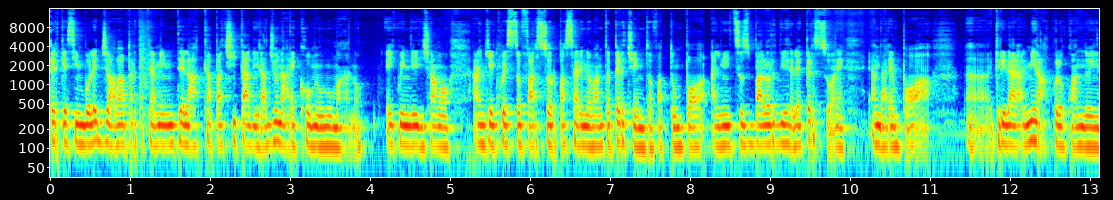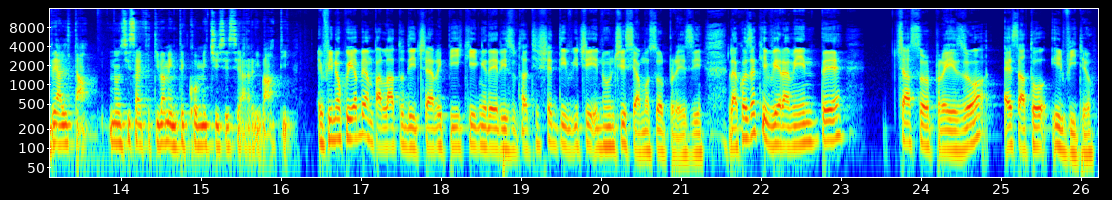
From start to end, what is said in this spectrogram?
perché simboleggiava praticamente la capacità di ragionare come un umano. E quindi diciamo anche questo far sorpassare il 90% ha fatto un po' all'inizio sbalordire le persone e andare un po' a uh, gridare al miracolo quando in realtà non si sa effettivamente come ci si sia arrivati. E fino a qui abbiamo parlato di cherry picking dei risultati scientifici e non ci siamo sorpresi. La cosa che veramente ci ha sorpreso è stato il video.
